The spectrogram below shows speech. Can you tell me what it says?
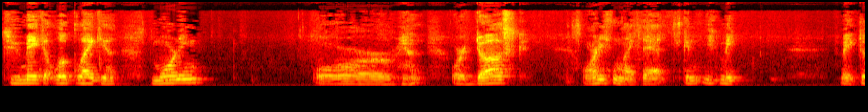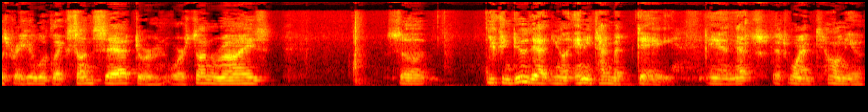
to make it look like a morning or or dusk or anything like that. You can you can make make this right here look like sunset or, or sunrise. So you can do that, you know, any time of day. And that's that's why I'm telling you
